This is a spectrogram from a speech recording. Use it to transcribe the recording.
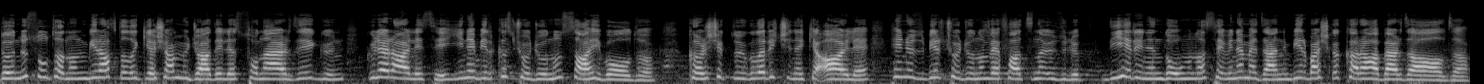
Döndü Sultan'ın bir haftalık yaşam mücadelesi sona erdiği gün Güler ailesi yine bir kız çocuğunun sahibi oldu. Karışık duygular içindeki aile henüz bir çocuğunun vefatına üzülüp diğerinin doğumuna sevinemeden bir başka kara haber daha aldı.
